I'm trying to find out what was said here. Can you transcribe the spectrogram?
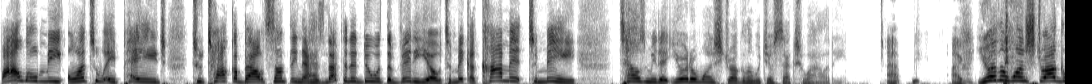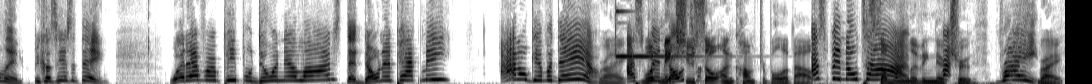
follow me onto a page to talk about something that has nothing to do with the video, to make a comment to me, tells me that you're the one struggling with your sexuality. I, I, You're the one struggling because here's the thing: whatever people do in their lives that don't impact me, I don't give a damn. right. I What makes no you ti- so uncomfortable about I spend no time. someone living their Right. truth? Right. Right.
